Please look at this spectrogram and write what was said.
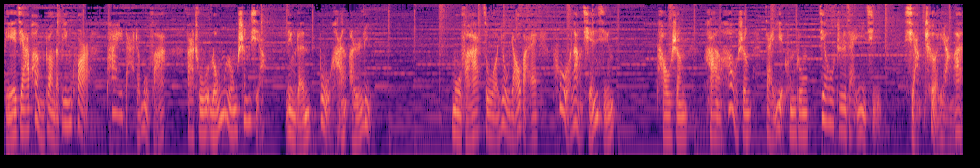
叠加碰撞的冰块拍打着木筏，发出隆隆声响，令人不寒而栗。木筏左右摇摆，破浪前行，涛声、喊号声在夜空中交织在一起，响彻两岸。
